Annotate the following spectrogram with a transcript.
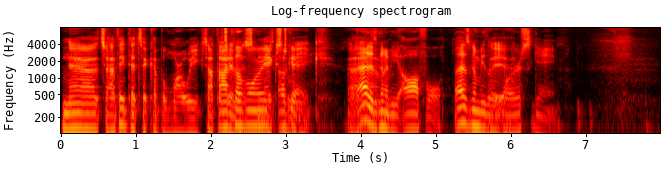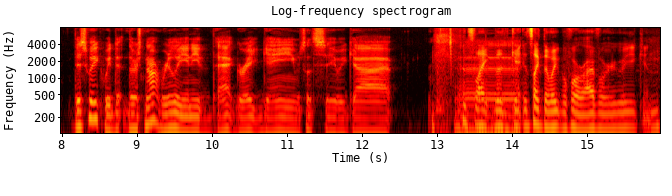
No, it's, I think that's a couple more weeks. I thought it was next Okay. week. That is Um, going to be awful. That is going to be the yeah. worst game. This week we d- there's not really any that great games. Let's see, we got. It's like the uh, it's like the week before rivalry week, and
